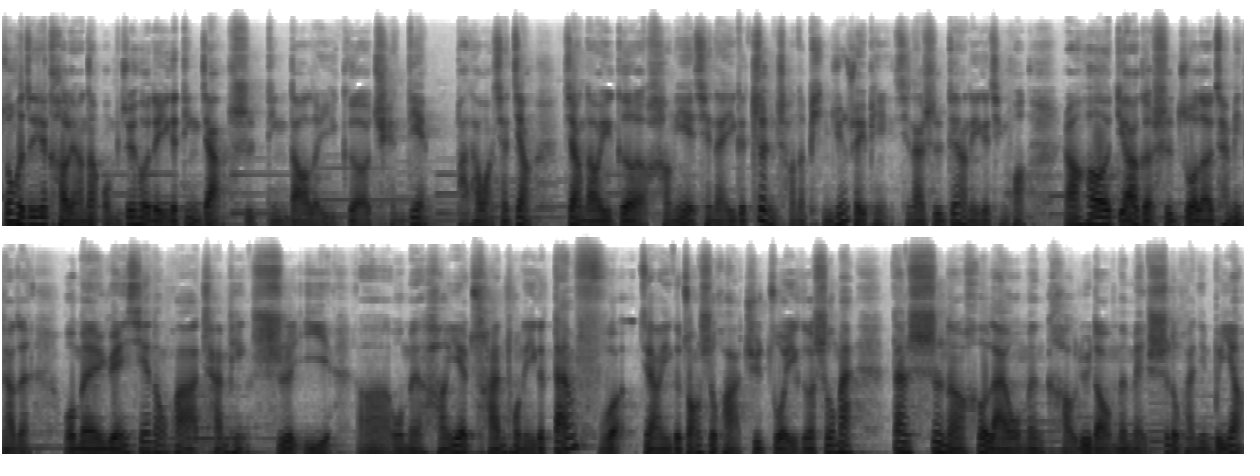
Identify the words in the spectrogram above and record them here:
综合这些考量呢，我们最后的一个定价是定到了一个全店。把它往下降，降到一个行业现在一个正常的平均水平，现在是这样的一个情况。然后第二个是做了产品调整，我们原先的话产品是以啊我们行业传统的一个单幅这样一个装饰画去做一个售卖，但是呢后来我们考虑到我们美式的环境不一样，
